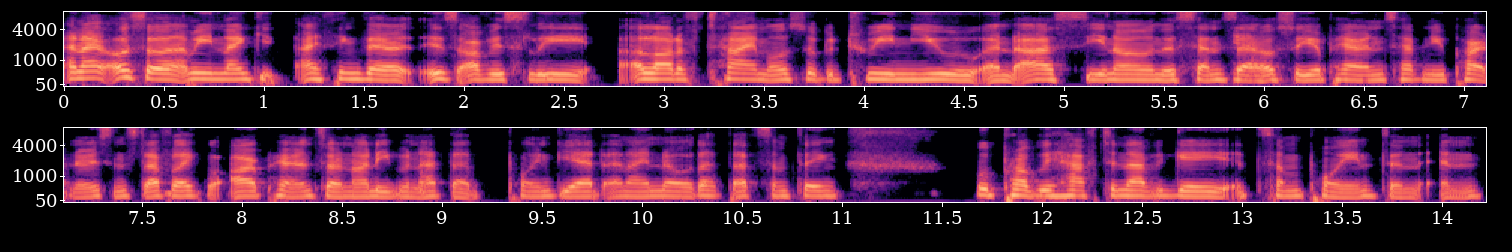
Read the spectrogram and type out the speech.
And I also, I mean, like, I think there is obviously a lot of time also between you and us, you know, in the sense yeah. that also your parents have new partners and stuff. Like, our parents are not even at that point yet. And I know that that's something we'll probably have to navigate at some point and and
